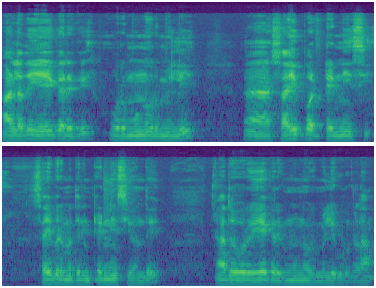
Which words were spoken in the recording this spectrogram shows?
அல்லது ஏக்கருக்கு ஒரு முந்நூறு மில்லி சைபர் டென்னிசி சைபர் மெத்தரின் டென்னிசி வந்து அது ஒரு ஏக்கருக்கு முந்நூறு மில்லி கொடுக்கலாம்.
